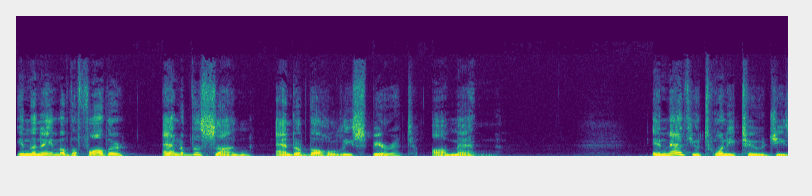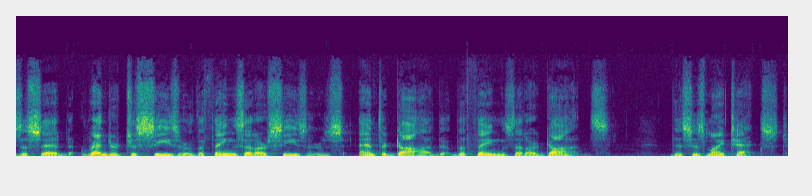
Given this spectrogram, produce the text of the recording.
In the name of the Father, and of the Son, and of the Holy Spirit. Amen. In Matthew 22, Jesus said, Render to Caesar the things that are Caesar's, and to God the things that are God's. This is my text.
